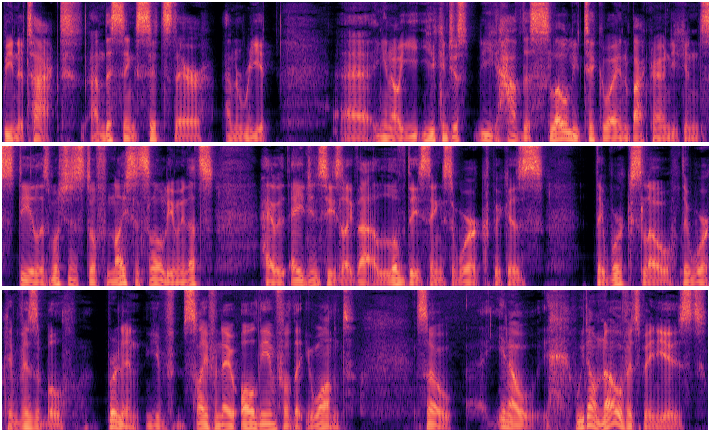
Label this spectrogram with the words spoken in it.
been attacked, and this thing sits there and re. Uh, you know, you, you can just you have this slowly tick away in the background. You can steal as much of the stuff nice and slowly. I mean, that's how agencies like that love these things to work because they work slow, they work invisible. Brilliant. You've siphoned out all the info that you want. So, you know, we don't know if it's been used.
